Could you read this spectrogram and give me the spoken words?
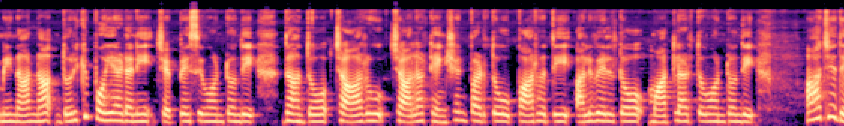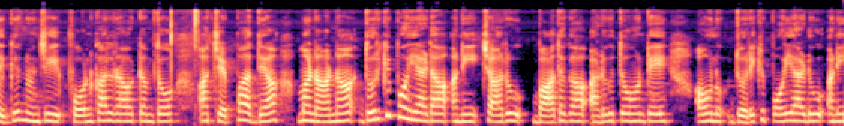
మీ నాన్న దొరికిపోయాడని చెప్పేసి ఉంటుంది. దాంతో చారు చాలా టెన్షన్ పడుతూ పార్వతి అలివేలుతో మాట్లాడుతూ ఉంటుంది. ఆచే దగ్గర నుంచి ఫోన్ కాల్ రావటంతో ఆ చెప్పాద్య మా నాన్న దొరికిపోయాడా? అని చారు బాధగా అడుగుతూ ఉంటే అవును దొరికిపోయాడు అని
